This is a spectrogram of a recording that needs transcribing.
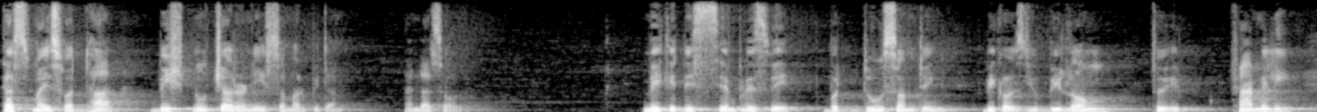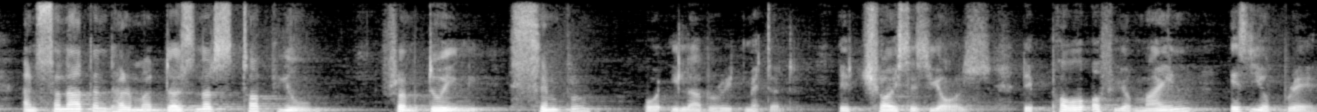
Tasmai Swadha Vishnu Charani Samarpitam. And that's all. Make it the simplest way, but do something because you belong to a family and Sanatan Dharma does not stop you from doing simple or elaborate method. The choice is yours. The power of your mind is your prayer.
